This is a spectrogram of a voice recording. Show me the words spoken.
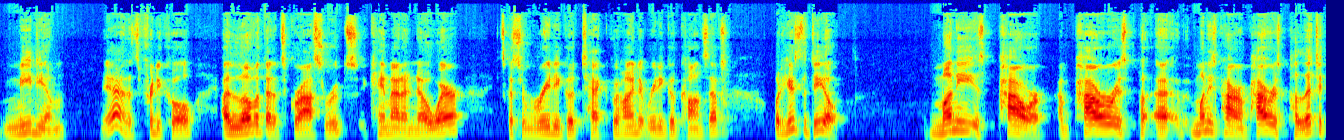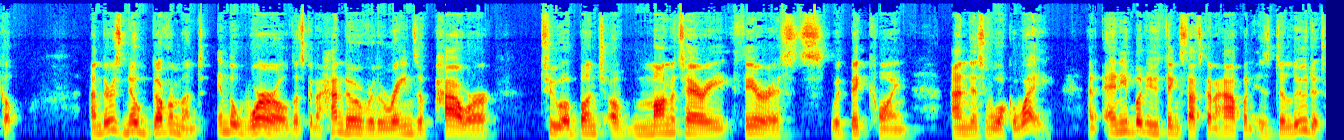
medium. Yeah, that's pretty cool. I love it that it's grassroots. It came out of nowhere. It's got some really good tech behind it, really good concepts. But here's the deal money is power and power is uh, money is power and power is political and there's no government in the world that's going to hand over the reins of power to a bunch of monetary theorists with bitcoin and just walk away. And anybody who thinks that's going to happen is deluded.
